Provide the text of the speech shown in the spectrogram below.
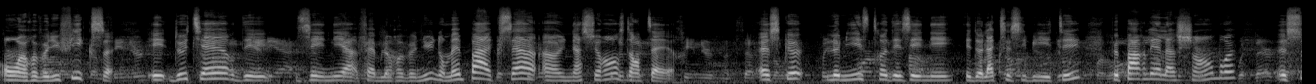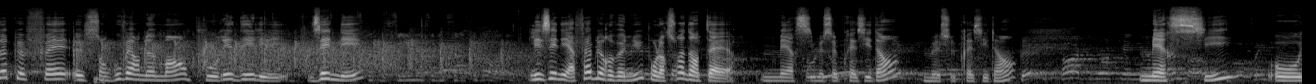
ont un revenu fixe et deux tiers des aînés à faible revenu n'ont même pas accès à une assurance dentaire. Est-ce que le ministre des Aînés et de l'Accessibilité peut parler à la Chambre euh, ce que fait euh, son gouvernement pour aider les aînés les aînés à faible revenu pour leurs soins dentaires. Merci, Monsieur le Président. Monsieur le Président, merci au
